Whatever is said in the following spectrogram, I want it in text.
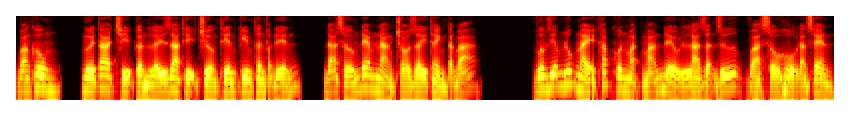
Bằng không, người ta chỉ cần lấy ra thị trường thiên kim thân phận đến, đã sớm đem nàng cho dây thành tạt bã. Vương diễm lúc này khắp khuôn mặt mãn đều là giận dữ và xấu hổ đan sen.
